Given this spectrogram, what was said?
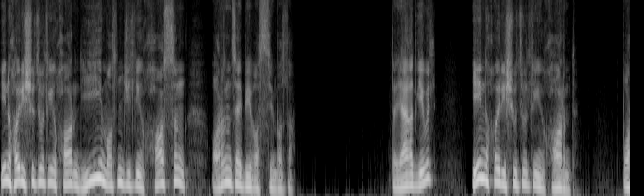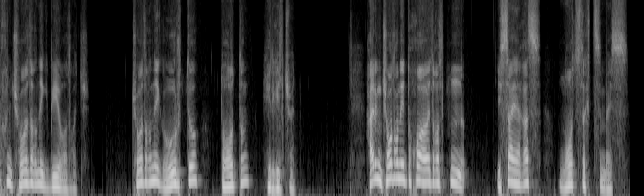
энэ хоёр иш үзүүлгийн хооронд ийм олон жилийн хоосон орон зай бий болсон юм бол? За яагаад гэвэл энэ хоёр иш үзүүлгийн хооронд Бурхан чуулганыг бий болгож чуулганыг өөртөө дуудан хэрглэж байна. Харин чуулганы тухай ойлголт нь Исаягаас нууцлагдсан байсан.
